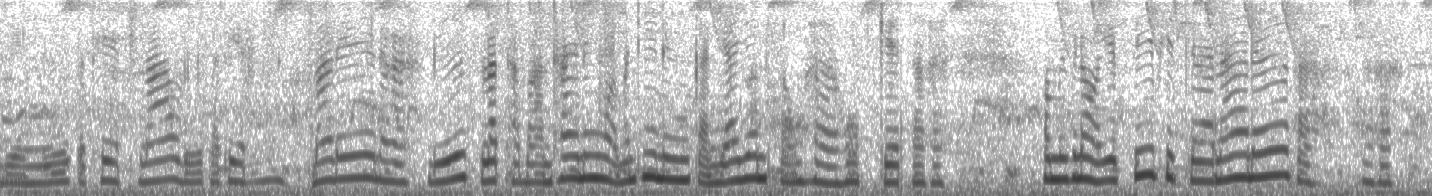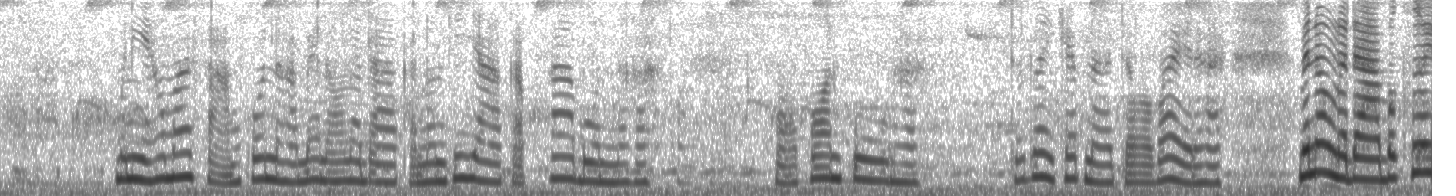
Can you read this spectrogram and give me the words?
เวียงหรือประเทศลาวหรือประเทศมาเลยนะคะ หรือรัฐบาลไทยในงวดวันที่หนึ่งกันยายนสองหาหกเกตนะคะพอมีพี่น้องเอฟซีพิจารณาเด้อค่ะนะคะมื่อนี้เข้ามาสามคนนะคะ แม่น้องระดากับนนทิยากับป้าบนนะคะ ขอพรปูนะคะจะด้วยแคบหน้าจอไว้นะคะ แม่น้องระดาบ่เคย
